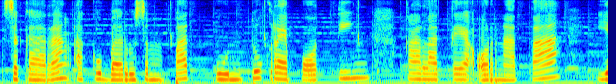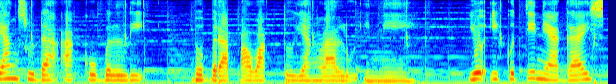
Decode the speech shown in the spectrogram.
sekarang aku baru sempat untuk repoting Calathea ornata yang sudah aku beli beberapa waktu yang lalu ini. Yuk ikutin ya guys.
